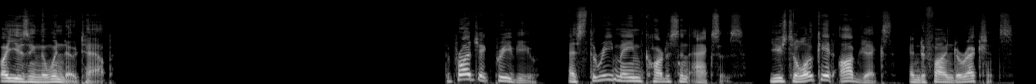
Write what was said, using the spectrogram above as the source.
by using the Window tab. The project preview has three main Cartesian axes used to locate objects and define directions,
